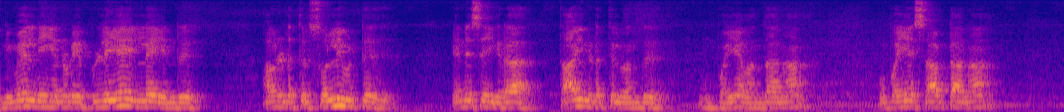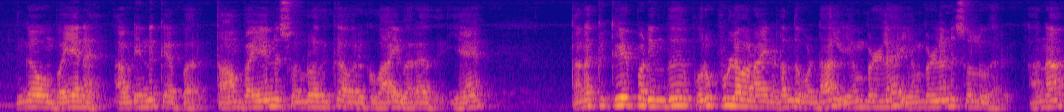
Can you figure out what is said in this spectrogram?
இனிமேல் நீ என்னுடைய பிள்ளையே இல்லை என்று அவனிடத்தில் சொல்லிவிட்டு என்ன செய்கிறார்? தாயினிடத்தில் வந்து உன் பையன் வந்தானா? உன் பையன் சாப்பிட்டானா? இங்கே உன் பையனை? அப்படின்னு கேட்பார் தாம் பையன்னு சொல்கிறதுக்கு அவருக்கு வாய் வராது. ஏன்? தனக்கு கீழ்ப்படிந்து பொறுப்புள்ளவனாய் நடந்து கொண்டால் எம்பிள்ளை எம்பிள்ளைன்னு சொல்லுவார். ஆனால்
